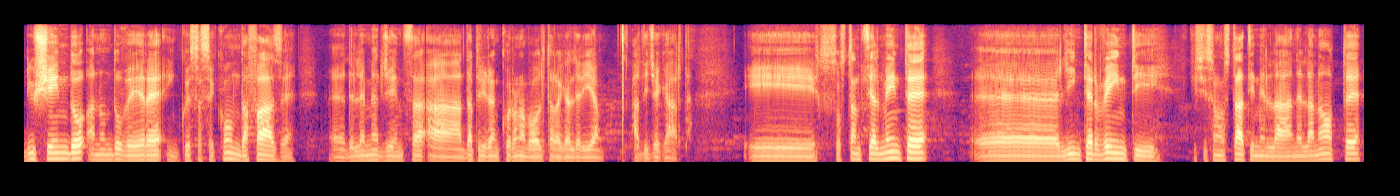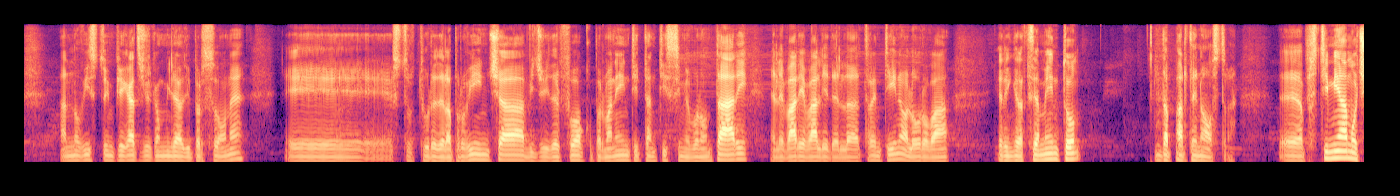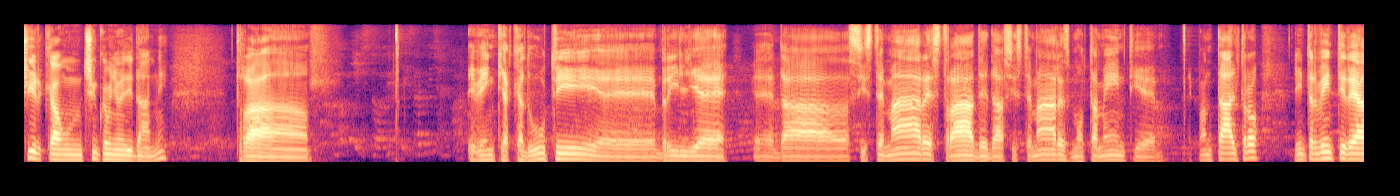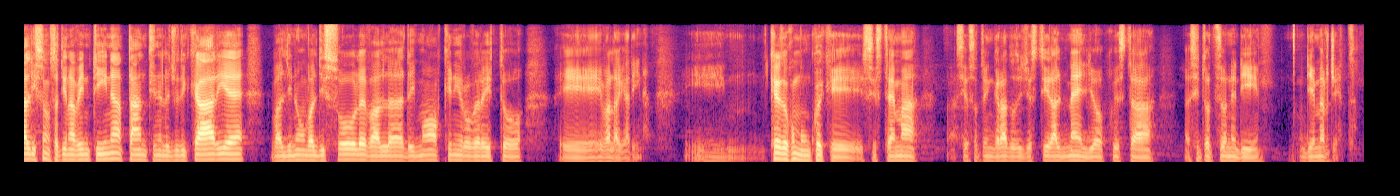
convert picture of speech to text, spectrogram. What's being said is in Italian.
riuscendo a non dovere in questa seconda fase eh, dell'emergenza ad aprire ancora una volta la galleria Adige Garda. E sostanzialmente eh, gli interventi che ci sono stati nella, nella notte hanno visto impiegati circa un migliaio di persone, strutture della provincia, vigili del fuoco permanenti, tantissimi volontari nelle varie valli del Trentino, a loro va il ringraziamento da parte nostra. Eh, stimiamo circa un 5 milioni di danni tra eventi accaduti, eh, briglie eh, da sistemare, strade da sistemare, smottamenti e, e quant'altro. Gli interventi reali sono stati una ventina, tanti nelle giudicarie, Val di Non, Val di Sole, Val dei Mocchini, Rovereto e, e Vallagarina. E, credo comunque che il sistema sia stato in grado di gestire al meglio questa situazione di, di emergenza.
